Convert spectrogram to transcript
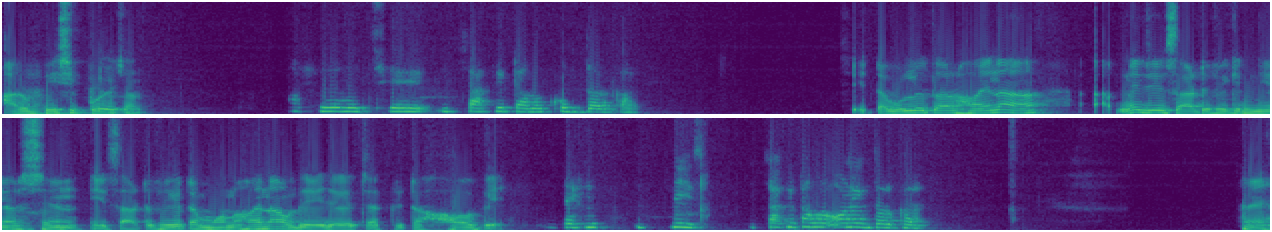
আরও বেশি প্রয়োজন। আসলে হচ্ছে চাকরিটা আমার খুব দরকার। সেটা বললে তো আর হয় না। আপনি যে সার্টিফিকেট নিয়ে আসছেন এই সার্টিফিকেটটা মনে হয় না আমাদের এই জায়গায় চাকরিটা হবে। দেখেন প্লিজ চাকরিটা আমার অনেক দরকার। হ্যাঁ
